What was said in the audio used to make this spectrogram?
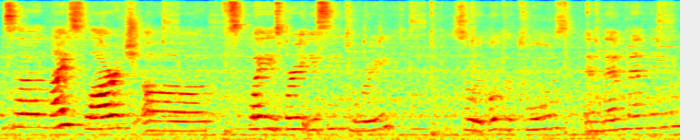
It's a nice large uh, display, it's very easy to read. So we go to tools and then menu.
